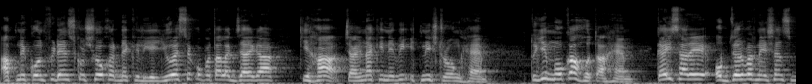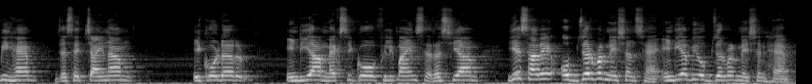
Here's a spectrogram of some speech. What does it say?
अपने कॉन्फिडेंस को शो करने के लिए यूएसए को पता लग जाएगा कि हाँ चाइना की नेवी इतनी स्ट्रोंग है। तो ये मौका होता है। कई सारे ऑब्जर्वर नेशंस भी हैं, जैसे China Ecuador India Mexico Philippines Russia ये सारे ऑब्जर्वर नेशंस हैं। इंडिया भी ऑब्जर्वर नेशन है।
